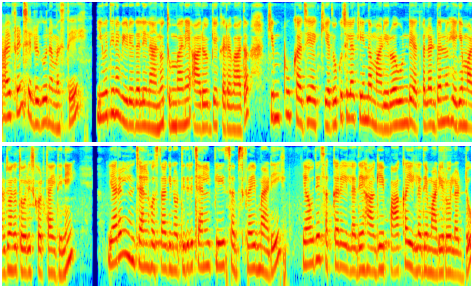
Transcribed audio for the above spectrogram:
ಹಾಯ್ ಫ್ರೆಂಡ್ಸ್ ಎಲ್ರಿಗೂ ನಮಸ್ತೆ. ಇವತ್ತಿನ ವಿಡಿಯೋದಲ್ಲಿ ನಾನು ತುಂಬಾ ಆರೋಗ್ಯಕರವಾದ ಕೆಂಪು ಕಜೆ ಅಕ್ಕಿ ಅಥವಾ ಕುಚಲಕ್ಕಿಯಿಂದ ಮಾಡಿರುವ ಉಂಡೆ ಅಥವಾ ಲಡ್ಡನ್ನು ಹೇಗೆ ಮಾಡೋದು ಅಂತ ತೋರಿಸ್ಕೊಡ್ತಾ ಇದ್ದೀನಿ. ಯಾರೆಲ್ಲ ನನ್ನ ಚಾನಲ್ ಹೊಸದಾಗಿ ನೋಡ್ತಿದ್ದೀರಿ, ಚಾನಲ್ ಪ್ಲೀಸ್ ಸಬ್ಸ್ಕ್ರೈಬ್ ಮಾಡಿ. ಯಾವುದೇ ಸಕ್ಕರೆ ಇಲ್ಲದೆ ಹಾಗೆ ಪಾಕ ಇಲ್ಲದೆ ಮಾಡಿರೋ ಲಡ್ಡು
